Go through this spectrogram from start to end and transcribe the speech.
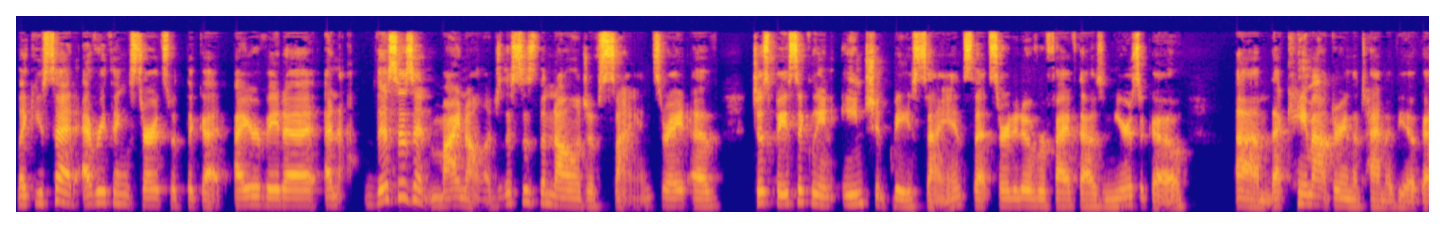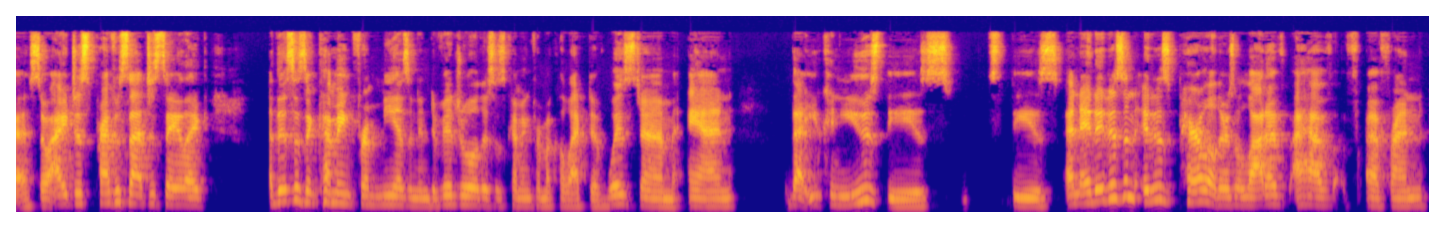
Like you said, everything starts with the gut. Ayurveda, and this isn't my knowledge. This is the knowledge of science, right? Of just basically an ancient based science that started over 5,000 years ago um, that came out during the time of yoga. So I just preface that to say, like, this isn't coming from me as an individual. This is coming from a collective wisdom, and that you can use these these and it, it isn't it is parallel. There's a lot of i have a friend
